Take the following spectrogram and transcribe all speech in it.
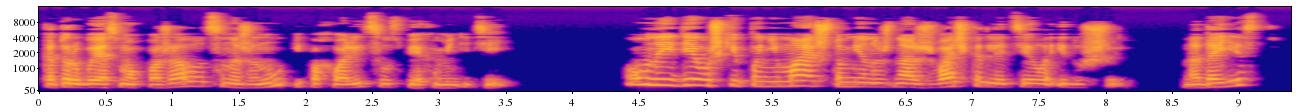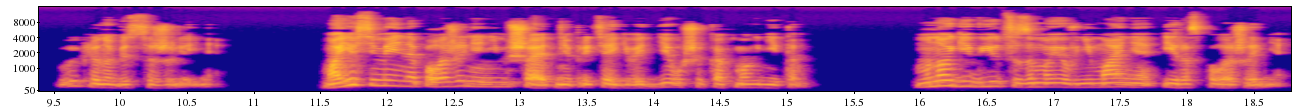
которой бы я смог пожаловаться на жену и похвалиться успехами детей. Умные девушки понимают, что мне нужна жвачка для тела и души. Надоест? Выплюну без сожаления. Мое семейное положение не мешает мне притягивать девушек как магнитом. Многие бьются за мое внимание и расположение.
